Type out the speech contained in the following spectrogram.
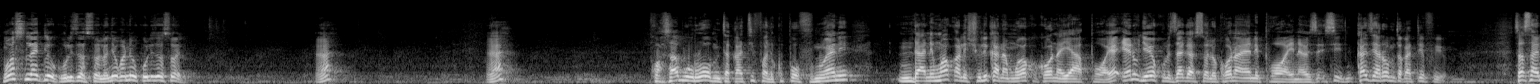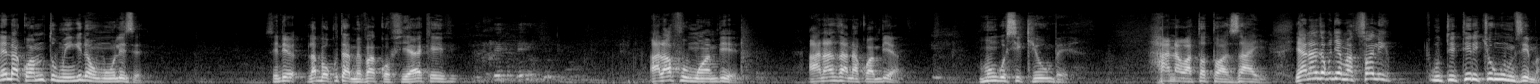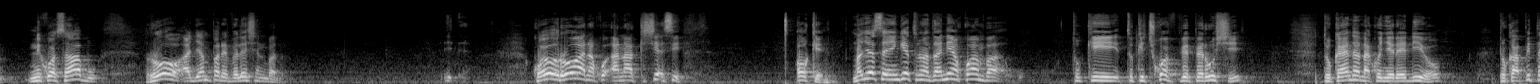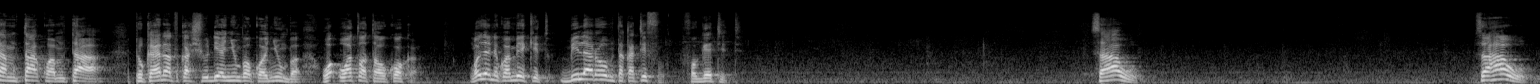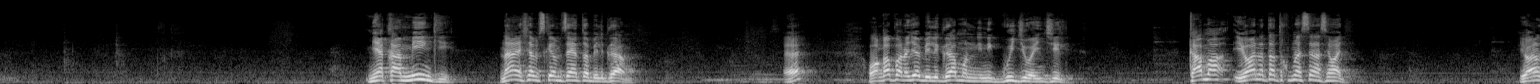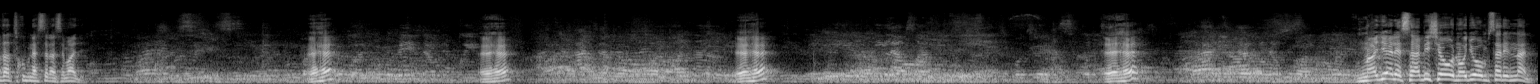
most likely ukuuliza swali. Unajua kwa nini ukuuliza swali? Eh? Eh? kwa sababu roho mtakatifu alikupa ufunuo yani ndani mwako alishulika na moyo wako ukaona ya poa. Ya- yaani ujawai kuulizaga swali ukaona yani poa inaweza si, kazi ya roho mtakatifu hiyo sasa nenda kwa mtu mwingine umuulize. Sindio labda ukuta amevaa kofia yake hivi. Alafu umwambie. Anaanza anakwambia mungu si kiumbe hana watoto wazai. Yanaanza kuja maswali utitiri chungu mzima. Ni kwa sababu roho ajampa revelation bado. Kwa hiyo roho anahakishia, si. Okay. Unajua saa tunadhania kwamba tuki- tukichukua vipeperushi tukaenda na kwenye redio tukapita mtaa kwa mtaa tukaenda tukashuhudia nyumba kwa nyumba wa, watu wataokoka. Ngoja nikwambie kitu bila roho mtakatifu forget it. Sahau. Sahau. Miaka mingi. Naye shamsikia mzee anaitwa biligramu eh? wangapo anajua biligramu ni, ni gwiji wa injili kama yohana 316 anasemaje yohana 316 anasemaje Ehe. Ehe. Ehe. Ehe. unajua alisababisha huo unajua mstari ni nani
